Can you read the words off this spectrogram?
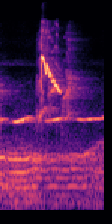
Oh,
